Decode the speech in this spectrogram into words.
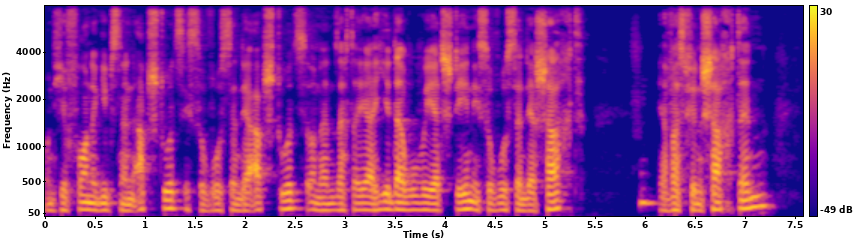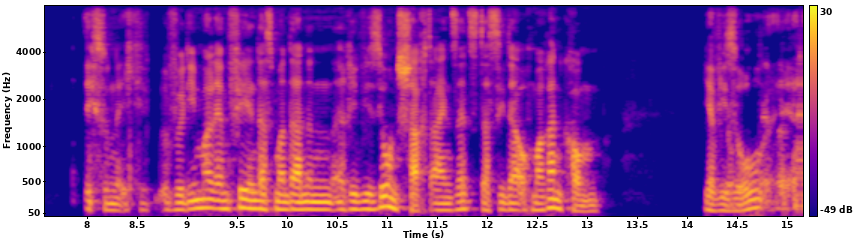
Und hier vorne gibt's einen Absturz. Ich so, wo ist denn der Absturz? Und dann sagt er, ja, hier da, wo wir jetzt stehen. Ich so, wo ist denn der Schacht? Hm. Ja, was für ein Schacht denn? Ich so, ne, ich würde Ihnen mal empfehlen, dass man da einen Revisionsschacht einsetzt, dass Sie da auch mal rankommen. Ja, wieso? Äh,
